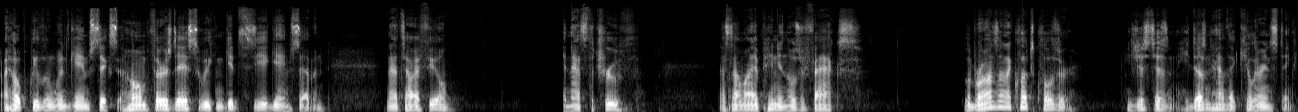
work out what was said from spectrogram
I hope Cleveland wins game six at home Thursday so we can get to see a game seven. And that's how I feel. And that's the truth. That's not my opinion. Those are facts. LeBron's not a clutch closer. He just isn't. He doesn't have that killer instinct.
